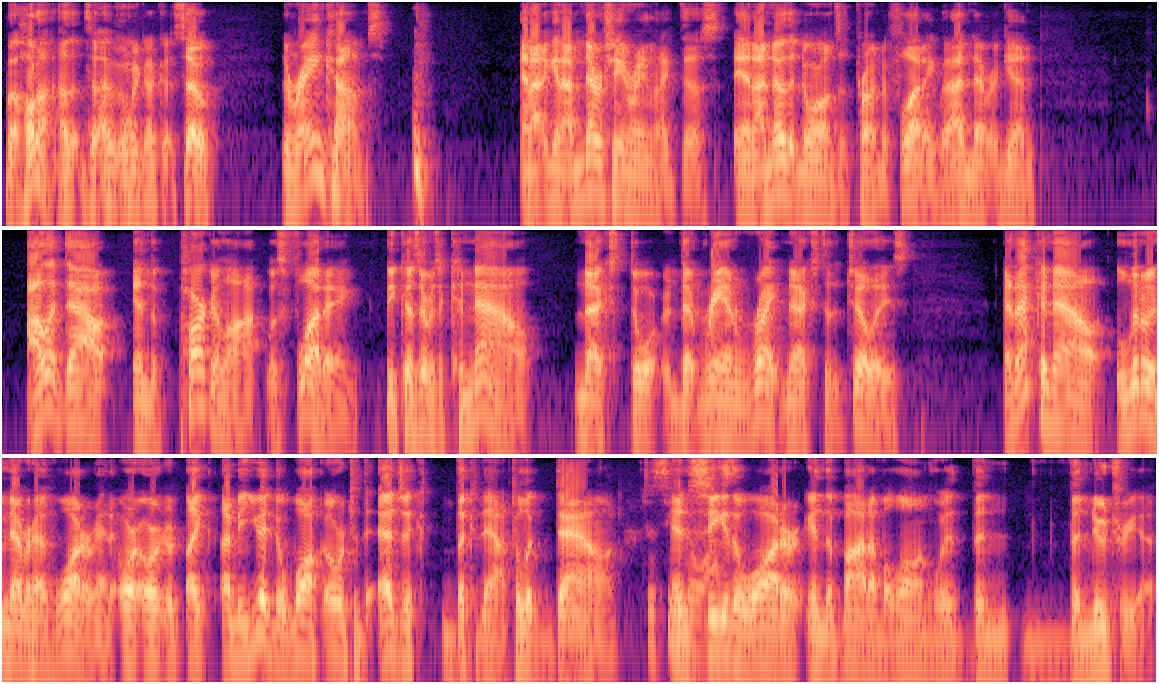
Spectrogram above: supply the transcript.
But hold on. So, Okay. so the rain comes, and I, again, I've never seen rain like this, and I know that New Orleans is prone to flooding, but I'd never again. I looked out, and the parking lot was flooding because there was a canal next door that ran right next to the Chili's, and that canal literally never has water in it, or, or like I mean, you had to walk over to the edge of the canal to look down to see and the see the water in the bottom along with the the nutria,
